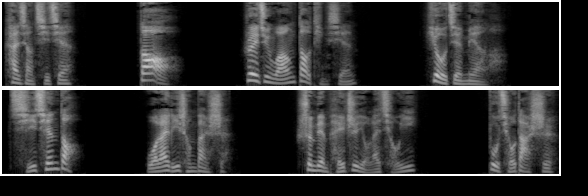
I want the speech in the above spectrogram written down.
看向齐谦，道：“瑞郡王倒挺闲，又见面了。”齐谦道：“我来离城办事，顺便陪挚友来求医，不求大师。”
